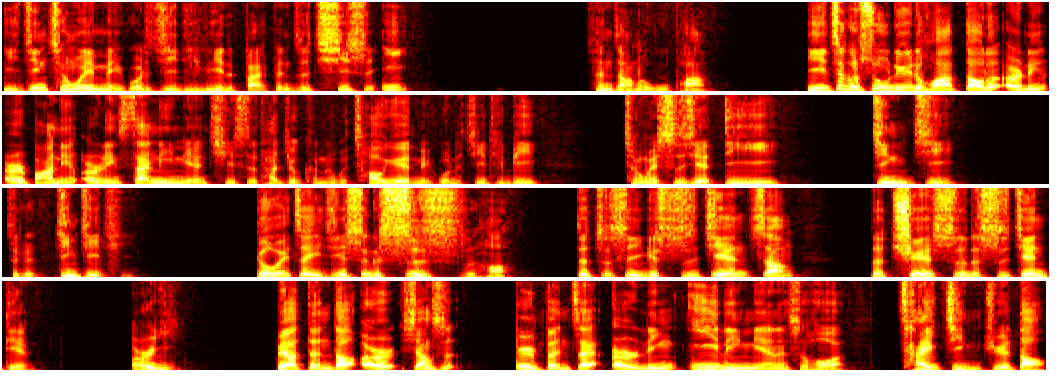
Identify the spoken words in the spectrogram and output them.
已经成为美国的 GDP 的百分之七十一，成长了五趴。以这个速率的话，到了二零二八年、二零三零年，其实它就可能会超越美国的 GDP，成为世界第一经济这个经济体。各位，这已经是个事实哈，这只是一个时间上的确实的时间点而已。不要等到二，像是日本在二零一零年的时候啊，才警觉到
